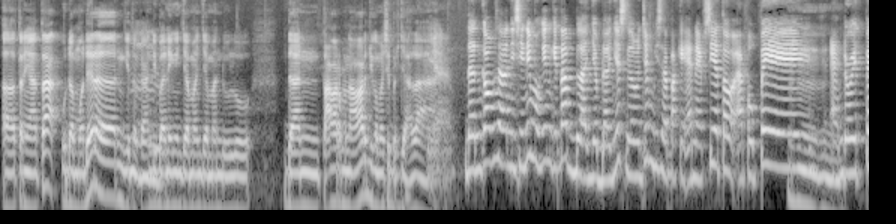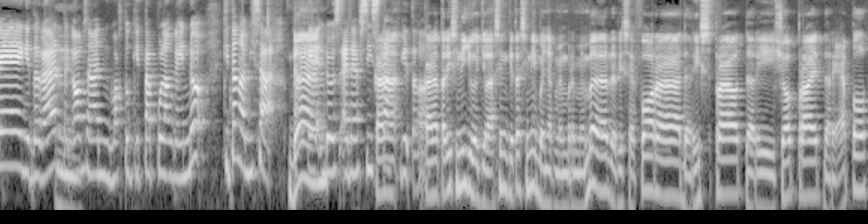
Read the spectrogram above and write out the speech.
uh, ternyata udah modern gitu Hmm. kan dibandingin zaman zaman dulu dan tawar menawar juga masih berjalan. Iya. Dan kalau misalkan di sini mungkin kita belanja-belanja segala macam bisa pakai NFC atau Apple Pay, Hmm, Android Pay gitu kan. Tapi kalau misalkan waktu kita pulang ke Indo, kita nggak bisa pakai those NFC karena stuff gitu. karena tadi sini juga jelasin kita sini banyak member-member dari Sephora, dari Sprout, dari Shoprite, dari Apple.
